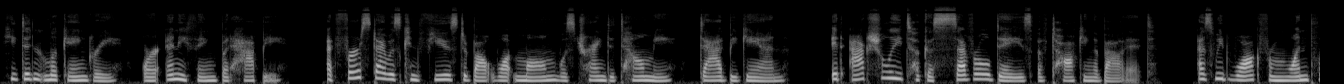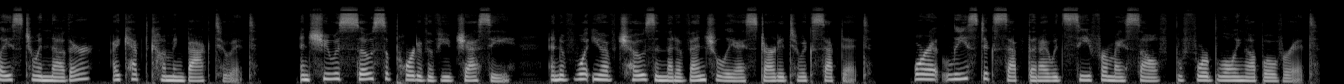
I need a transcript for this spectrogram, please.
he didn't look angry, or anything but happy. At first I was confused about what mom was trying to tell me, dad began. It actually took us several days of talking about it. As we'd walk from one place to another, I kept coming back to it. And she was so supportive of you, Jesse, and of what you have chosen that eventually I started to accept it. Or at least accept that I would see for myself before blowing up over it.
